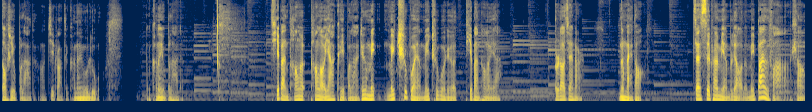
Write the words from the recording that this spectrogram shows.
倒是有不辣的啊，鸡爪子可能有卤，可能有不辣的。铁板唐老唐老鸭可以不辣，这个没没吃过呀，没吃过这个铁板唐老鸭，不知道在哪儿能买到，在四川免不了的，没办法上。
